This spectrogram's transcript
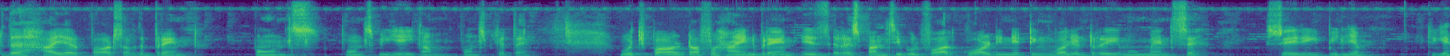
to the higher parts of the brain pons pons भी यही काम पॉन्स भी करता है। Which part of hind brain is responsible for coordinating voluntary movements cerebellum ठीक है?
